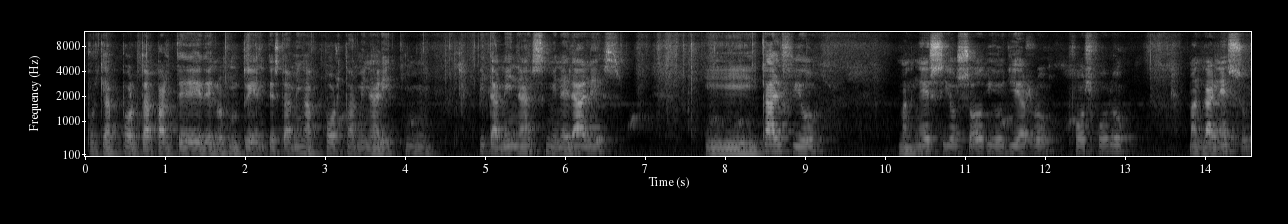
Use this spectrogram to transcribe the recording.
porque aporta parte de los nutrientes, también aporta mm, vitaminas, minerales y calcio magnesio, sodio, hierro, fósforo, manganeso,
